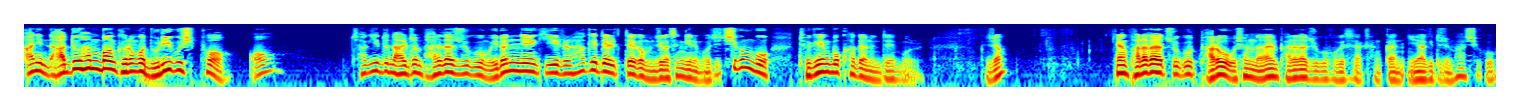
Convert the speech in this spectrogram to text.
아니 나도 한번 그런 거 누리고 싶어. 어? 자기도 날 좀 바래다 주고 뭐 이런 얘기를 하게 될 때가 문제가 생기는 거지. 지금 뭐 되게 행복하다는데 뭘. 그죠? 그냥 바래다 주고 바로 오셨나요? 바래다 주고 거기서 잠깐 이야기도 좀 하시고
